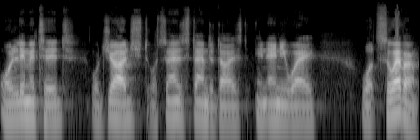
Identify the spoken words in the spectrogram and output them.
or limited or judged or standardized in any way whatsoever.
